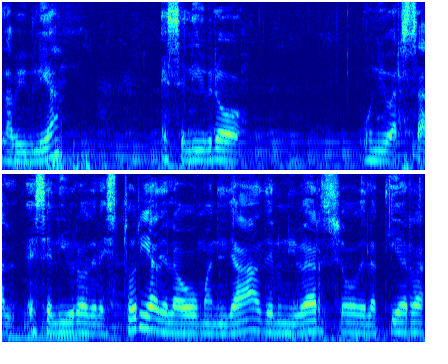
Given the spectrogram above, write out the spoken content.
La Biblia es el libro universal, es el libro de la historia de la humanidad, del universo, de la tierra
